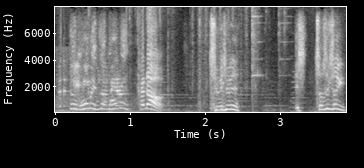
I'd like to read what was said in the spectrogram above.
看到，在我后面，在我后面。看到。前面，前面。哎，小心，小心！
